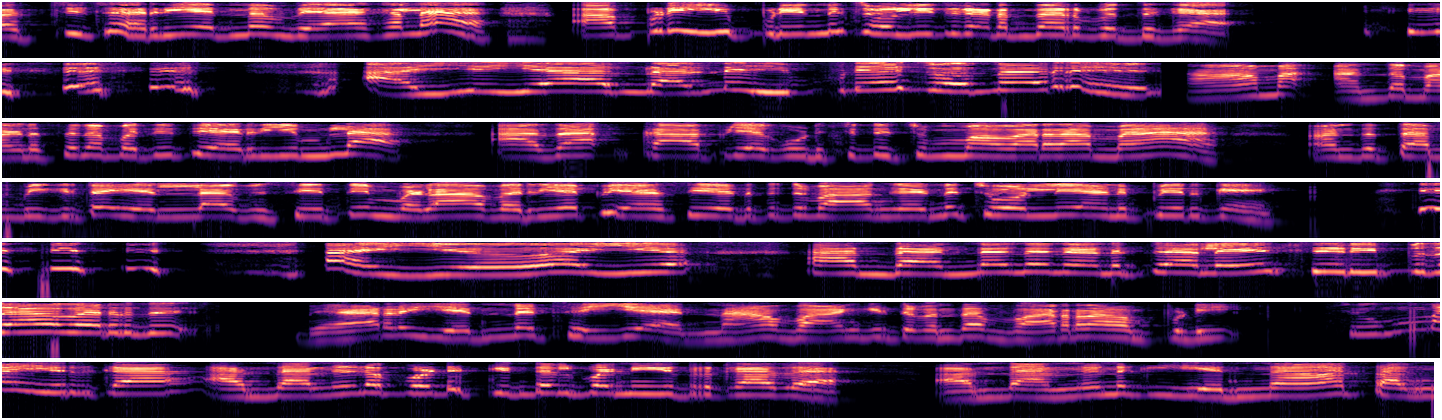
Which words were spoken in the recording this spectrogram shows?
பஜ்ஜி சரி என்ன வேகல அப்படி இப்படின்னு சொல்லிட்டு கிடந்தாரு பாத்துக்க. ஐயா அந்த அண்ணன் இப்படியே சொன்னாரு. ஆமா அந்த மனுஷனை பத்தி தெரியும்ல. அதான் காப்பியா குடிச்சிட்டு சும்மா வராம அந்த தம்பி கிட்ட எல்லா விஷயத்தையும் விழாவரியா பேசி எடுத்துட்டு வாங்கன்னு சொல்லி அனுப்பியிருக்கேன். ஐயோ ஐயோ அந்த அண்ணனை நினைச்சாலே சிரிப்பு தான் வருது. வேற என்ன செய்ய? நான் வாங்கிட்டு வந்தா வரேன் அப்படி. சும்மா இருக்கா? அந்த அண்ணனை போட்டு கிண்டல் பண்ணிட்டு இருக்காத. அந்த அண்ணனுக்கு என்ன தங்க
